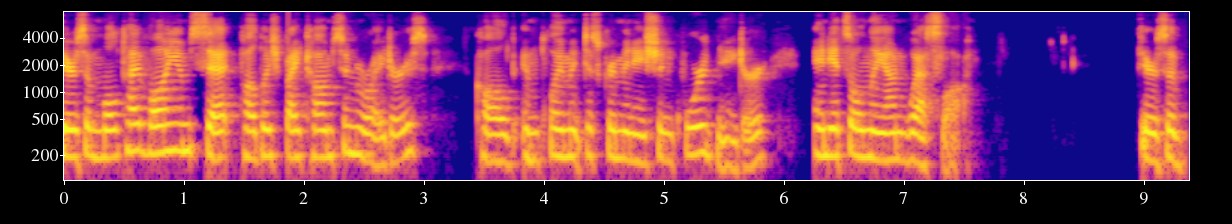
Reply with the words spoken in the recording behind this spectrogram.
There's a multi-volume set published by Thomson Reuters called Employment Discrimination Coordinator, and it's only on Westlaw. There's a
